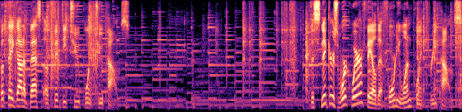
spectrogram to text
but they got a best of 52.2 pounds. The Snickers workwear failed at 41.3 pounds.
